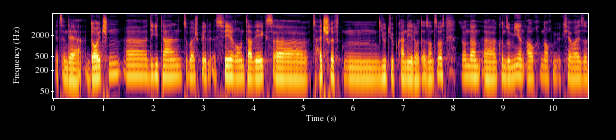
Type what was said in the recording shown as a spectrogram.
jetzt in der deutschen äh, digitalen zum Beispiel Sphäre unterwegs, äh, Zeitschriften, YouTube-Kanäle oder sonst was, sondern äh, konsumieren auch noch möglicherweise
